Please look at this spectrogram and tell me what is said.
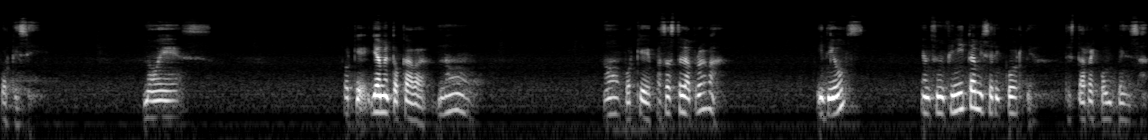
porque sí. No es porque ya me tocaba. No. No, porque pasaste la prueba. Y Dios, en su infinita misericordia, te está recompensando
